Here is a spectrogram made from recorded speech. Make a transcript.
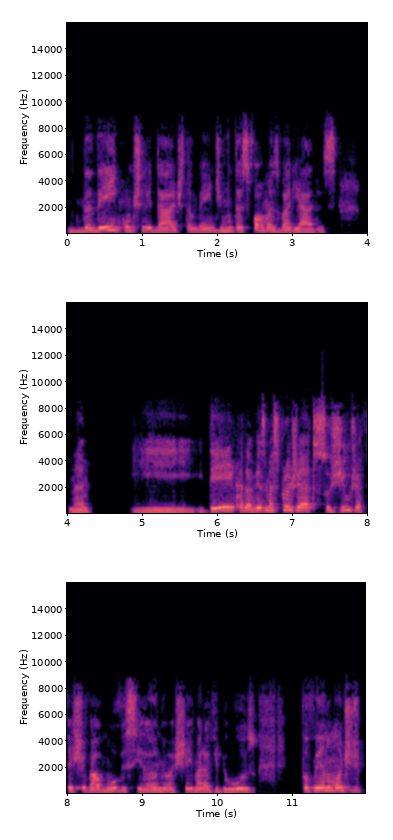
deem continuidade também de muitas formas variadas, né? E, e dê cada vez mais projetos. Surgiu já festival novo esse ano, eu achei maravilhoso. Estou vendo um monte de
